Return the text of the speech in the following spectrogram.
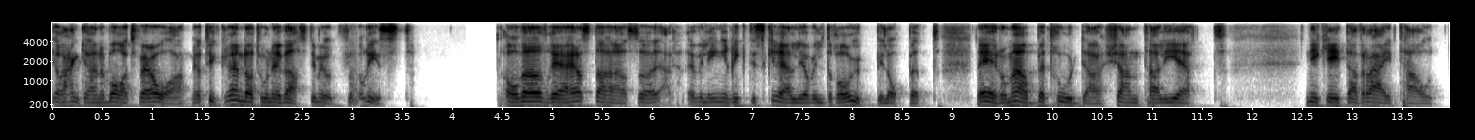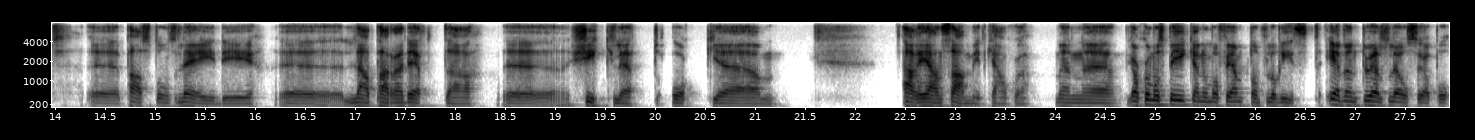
jag rankar henne bara tvåa. Jag tycker ändå att hon är värst emot Florist. Av övriga hästar här så är det väl ingen riktig skräll jag vill dra upp i loppet. Det är de här betrodda Chantaliet, Nikita Vreithaut, eh, Pastorns Lady, eh, La Paradetta, eh, Chiclet och eh, Ariane Summit kanske. Men eh, jag kommer spika nummer 15 Florist. Eventuellt låser jag på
